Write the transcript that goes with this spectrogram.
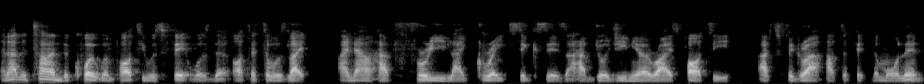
and at the time the quote when Partey was fit was that Arteta was like, "I now have three like great sixes. I have Jorginho, Rice, Partey. I have to figure out how to fit them all in."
